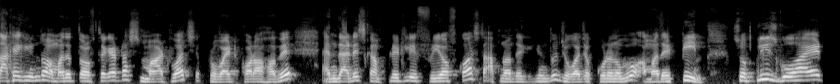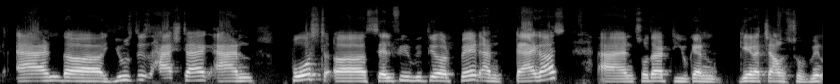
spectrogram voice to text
তাকে কিন্তু আমাদের তরফ থেকে একটা স্মার্ট ওয়াচ প্রোভাইড করা হবে। And that is completely free of cost আপনাদেরকে কিন্তু যোগাযোগ করে নেব আমাদের team so please go ahead and use this hashtag and post a selfie with your pet and tag us and so that you can get a chance to win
